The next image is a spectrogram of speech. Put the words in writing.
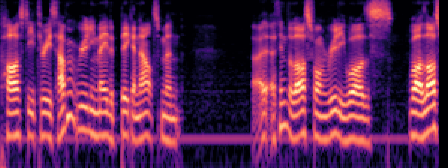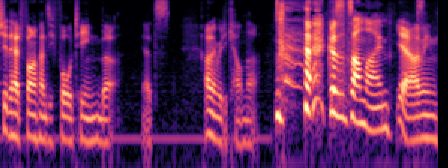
past E3s haven't really made a big announcement. I, I think the last one really was well, last year they had Final Fantasy 14, but it's I don't really count that. Because it's online. Yeah, I mean,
